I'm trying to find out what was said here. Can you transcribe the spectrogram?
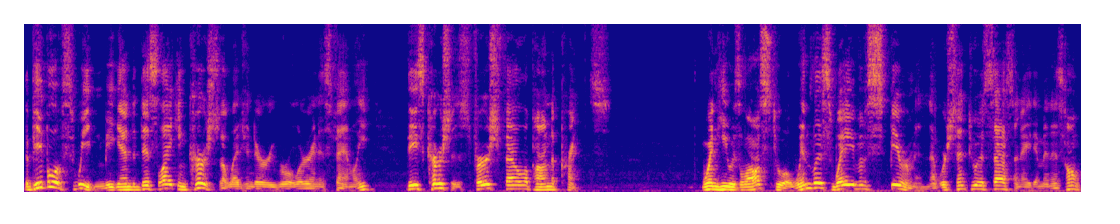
The people of Sweden began to dislike and curse the legendary ruler and his family. These curses first fell upon the prince when he was lost to a windless wave of spearmen that were sent to assassinate him in his home.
